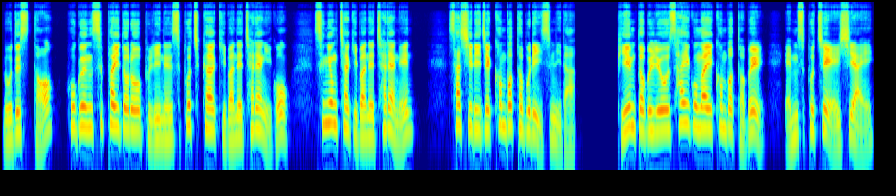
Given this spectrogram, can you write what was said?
로드스터 혹은 스파이더로 불리는 스포츠카 기반의 차량이고 승용차 기반의 차량은 4 시리즈 컨버터블이 있습니다. BMW 420i 컨버터블 M 스포츠 LCI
